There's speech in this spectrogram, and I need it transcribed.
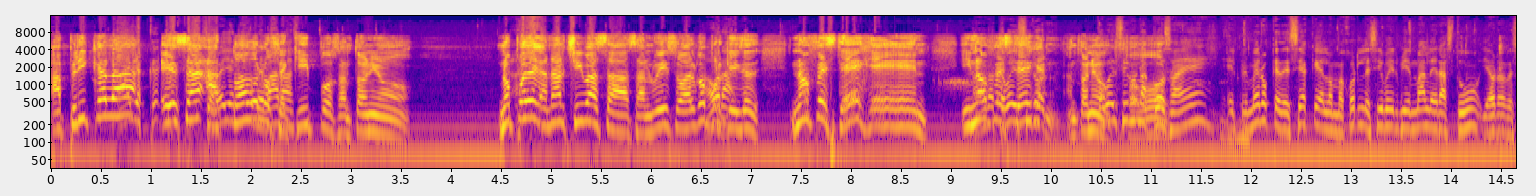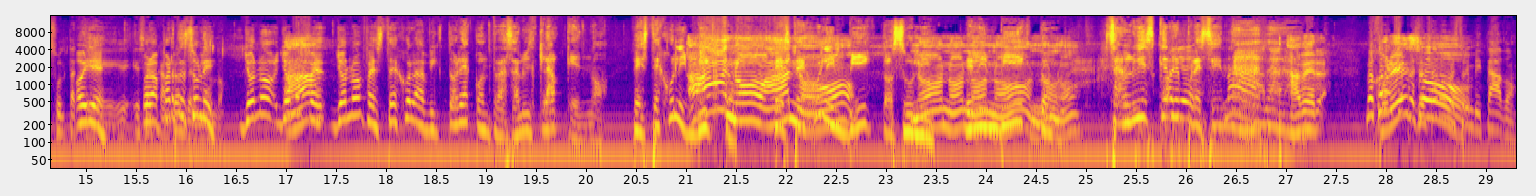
aplícala Ay, que esa a todos los varas. equipos, Antonio. No puede ganar Chivas a San Luis o algo Ahora- porque dices, no festejen y no decir- festejen. Antonio, Te voy a decir por una favor. cosa, ¿eh? El primero que decía que a lo mejor les iba a ir bien mal eras tú y ahora resulta que Oye, es el pero aparte, Zuli, yo no, yo, no Ah. fe- yo no festejo la victoria contra San Luis, claro que no. Festejo el invicto. Ah, no, ah, Festejo no. el invicto, Zuli. No, no, el no, no, invicto. no, no. San Luis, ¿qué Oye, representa? nada, nada. A ver, Mejor por hay que presentar a eso. nuestro invitado.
